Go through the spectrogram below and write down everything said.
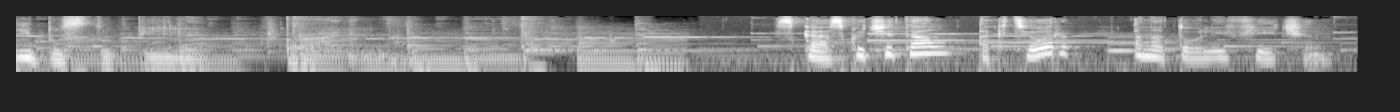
и поступили правильно. Сказку читал актер Анатолий Фечин.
